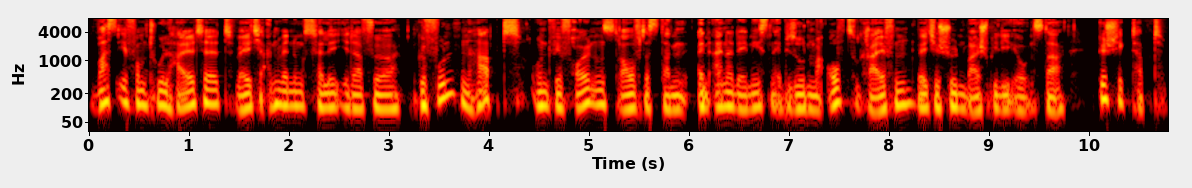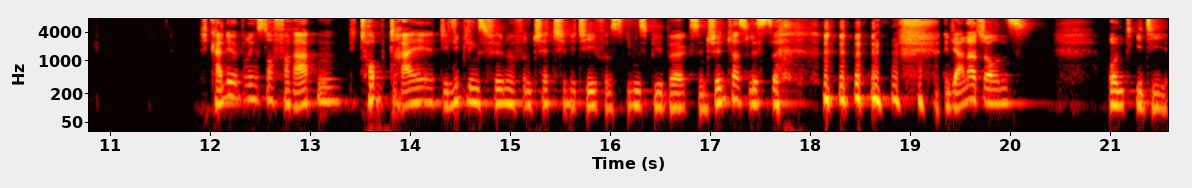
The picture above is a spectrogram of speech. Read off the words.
was ihr vom Tool haltet, welche Anwendungsfälle ihr dafür gefunden habt. Und wir freuen uns drauf, das dann in einer der nächsten Episoden mal aufzugreifen, welche schönen Beispiele ihr uns da geschickt habt. Ich kann dir übrigens noch verraten, die Top 3, die Lieblingsfilme von ChatGPT von Steven Spielberg sind Schindlers Liste, Indiana Jones und E.T.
